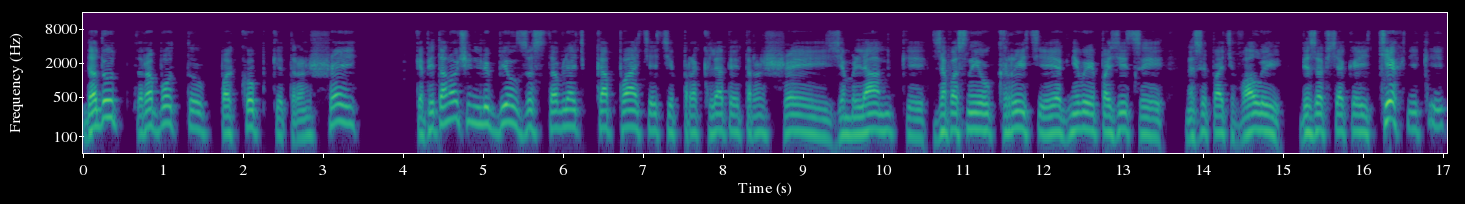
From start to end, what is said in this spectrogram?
Дадут работу по копке траншей. Капитан очень любил заставлять копать эти проклятые траншеи, землянки, запасные укрытия и огневые позиции, насыпать валы безо всякой техники,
